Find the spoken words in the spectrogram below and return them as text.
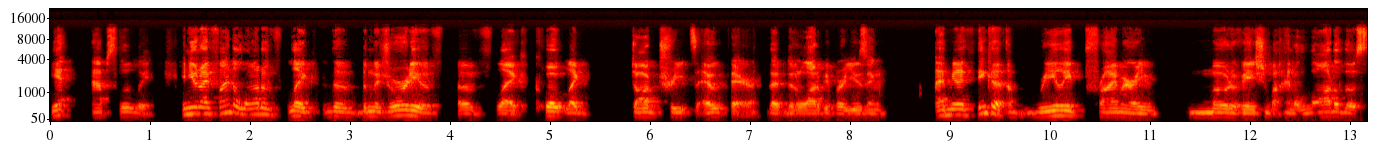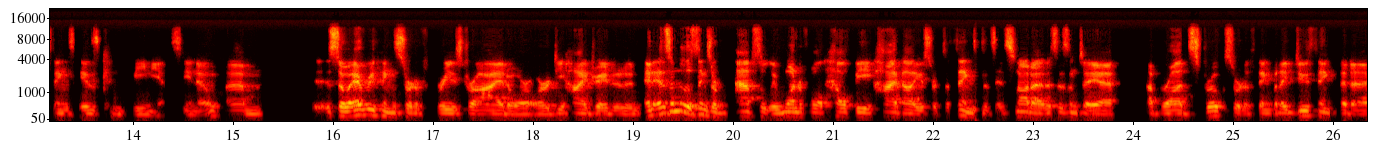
Yeah, absolutely. And you know, I find a lot of like the the majority of of like quote like dog treats out there that, that a lot of people are using. I mean, I think a, a really primary motivation behind a lot of those things is convenience. You know, um, so everything's sort of freeze dried or, or dehydrated and, and, some of those things are absolutely wonderful healthy high value sorts of things it's, it's not a this isn't a, a broad stroke sort of thing but i do think that a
